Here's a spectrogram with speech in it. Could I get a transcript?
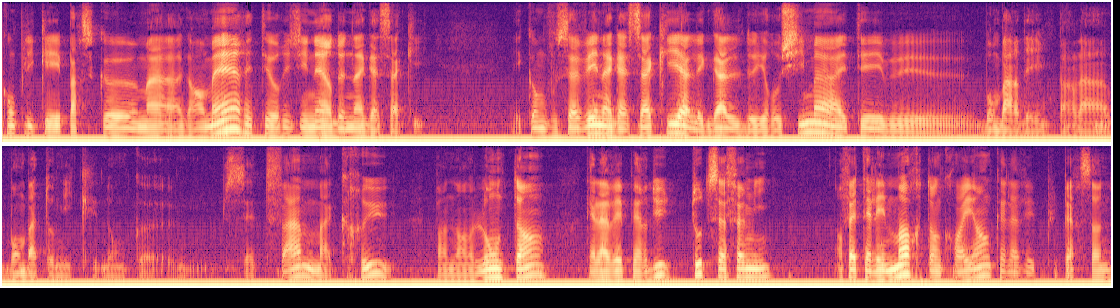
compliquée parce que ma grand-mère était originaire de Nagasaki. Et comme vous savez, Nagasaki, à l'égal de Hiroshima, a été euh, bombardée par la bombe atomique. Donc euh, cette femme a cru pendant longtemps qu'elle avait perdu toute sa famille. En fait, elle est morte en croyant qu'elle n'avait plus personne.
